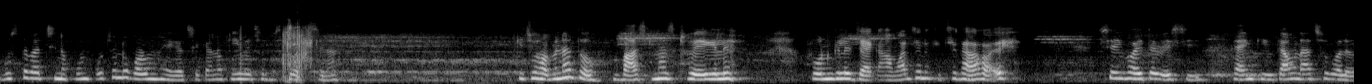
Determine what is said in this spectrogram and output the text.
বুঝতে পারছি না, ফোন প্রচণ্ড গরম হয়ে গেছে। কেন, কি হয়েছে বুঝতে পারছি না। কিছু হবে না তো? বাস্ট মাস্ট হয়ে গেলে ফোন গেলে যাক, আমার যেন কিছু না হয়। সেই ভয়টা বেশি। থ্যাংক ইউ কেমন আছো বলো?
